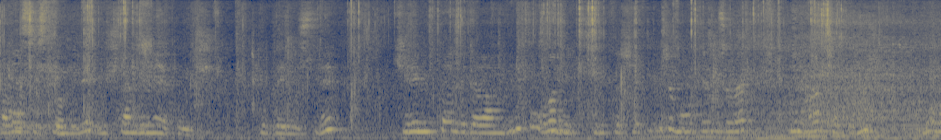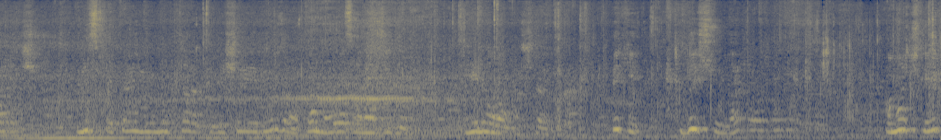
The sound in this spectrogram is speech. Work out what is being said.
kalas sistemiyle güçlendirme yapılmış kubbenin üstüne. Kiremitlerle devam edilip ona bir kilit taşı yapılmış ama ortaya bu sefer bir harç yapılmış. Bu harç nispeten yumurta ve şey diyoruz ama tam orası anarşi değil. Yeni olan harçlar. Peki dış surlar amaç değil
